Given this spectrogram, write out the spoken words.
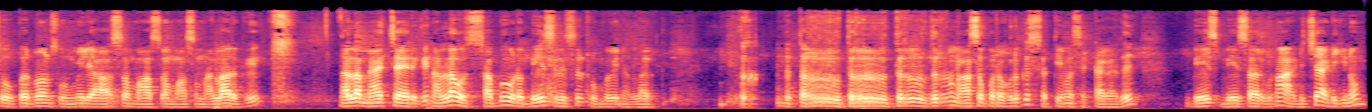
ஸோ பெர்ஃபார்மன்ஸ் உண்மையிலேயே ஆசம் மாசம் மாசம் நல்லா இருக்கு. நல்லா மேட்ச் ஆயிருக்கு. நல்லா ஒரு சப்போட பேஸ் ரிசல்ட் ரொம்பவே நல்லா இருக்கு. இந்த தர்ரு திரு திரு திருன்னு ஆசைப்படுறவங்களுக்கு சத்தியமாக செட் ஆகாது. பேஸ் பேஸாக இருக்கணும். அடித்தா அடிக்கணும்.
